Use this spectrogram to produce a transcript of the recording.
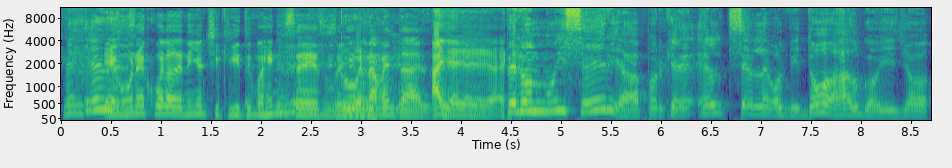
¿Me entiendes? En una escuela de niños chiquitos, imagínense eso, señor. Gubernamental. Ay, ay, ay, ay, ay. Pero muy seria, porque él se le olvidó algo y yo...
